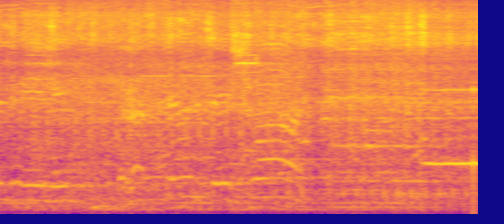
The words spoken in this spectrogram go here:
घुसमटलेले रस्त्यांचे श्वास.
